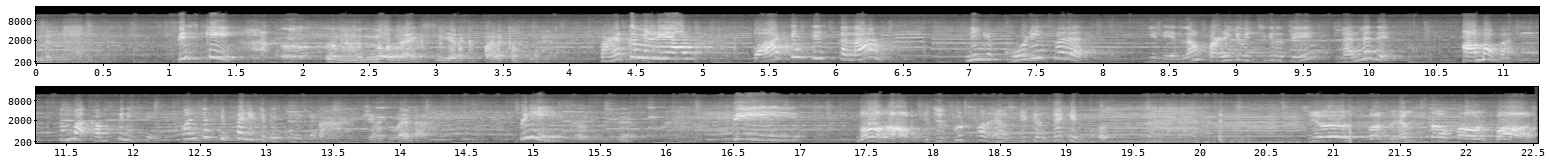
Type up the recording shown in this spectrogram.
என்ன பிஸ்கி நோ தேங்க்ஸ் எனக்கு பழக்கம் இல்ல. பழக்கம் இல்லையா? வாட் இஸ் திஸ் கலா? நீங்க கோடீஸ்வரர். இதெல்லாம் பழகி வச்சுக்கிறது நல்லது. ஆமா சும்மா கம்பெனி சே. கொஞ்சம் சிப் பண்ணிட்டு வச்சிருங்க. எனக்கு வேண்டாம். Please please no harm it is good for health you can take it boss Cheers for the health of our boss.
